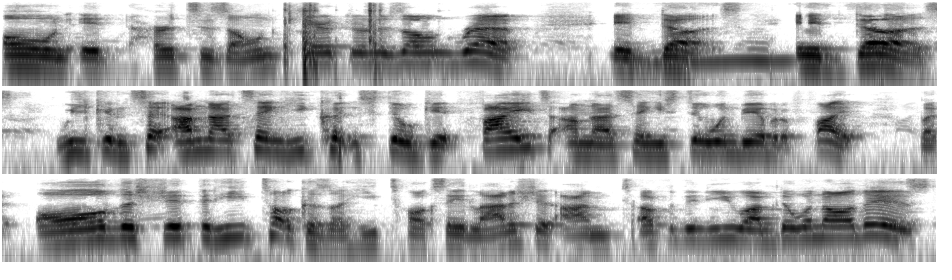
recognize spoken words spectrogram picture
own. It hurts his own character and his own rep. It does. It does. We can say. I'm not saying he couldn't still get fights. I'm not saying he still wouldn't be able to fight. But all the shit that he talks, because uh, he talks a lot of shit. I'm tougher than you. I'm doing all this.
